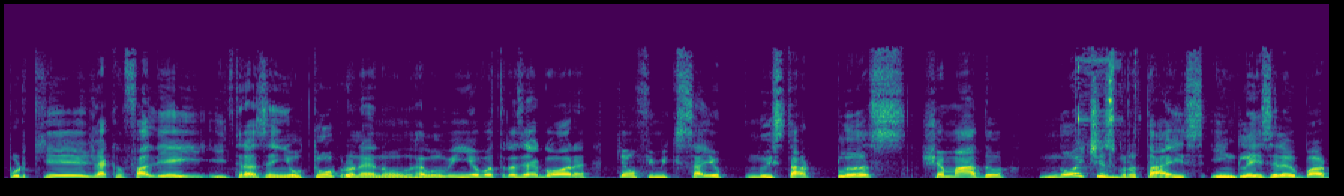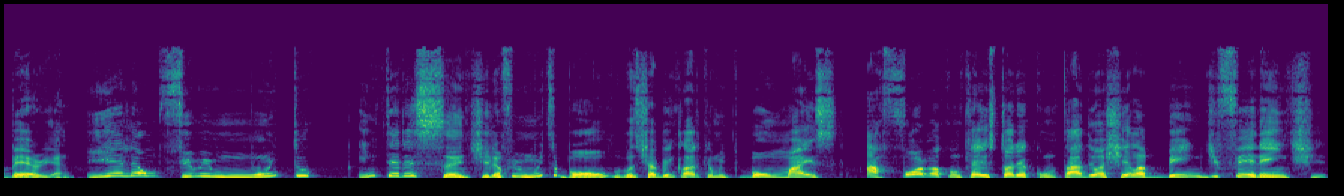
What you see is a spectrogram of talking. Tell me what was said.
porque já que eu falei em trazer em outubro, né, no Halloween, eu vou trazer agora, que é um filme que saiu no Star Plus, chamado Noites Brutais. Em inglês ele é o Barbarian. E ele é um filme muito interessante. Ele é um filme muito bom, vou deixar bem claro que é muito bom, mas a forma com que a história é contada eu achei ela bem diferente.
